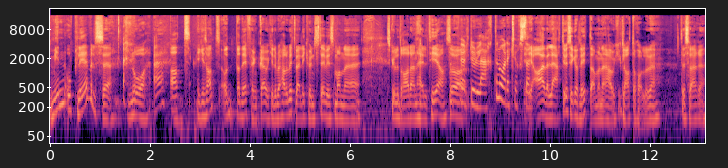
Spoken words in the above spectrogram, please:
Min opplevelse nå er at Ikke sant? Og det funka jo ikke. Det hadde blitt veldig kunstig hvis man eh, skulle dra den hele tida. Så Følte du lærte noe av det kurset? ja, jeg lærte jo sikkert litt, da, men jeg har jo ikke klart å holde det. Dessverre.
